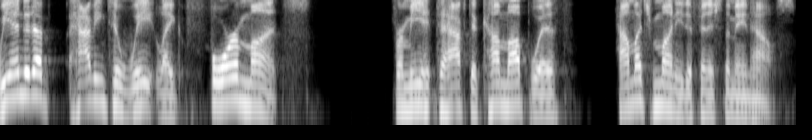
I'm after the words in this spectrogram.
We ended up having to wait like four months for me to have to come up with how much money to finish the main house.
